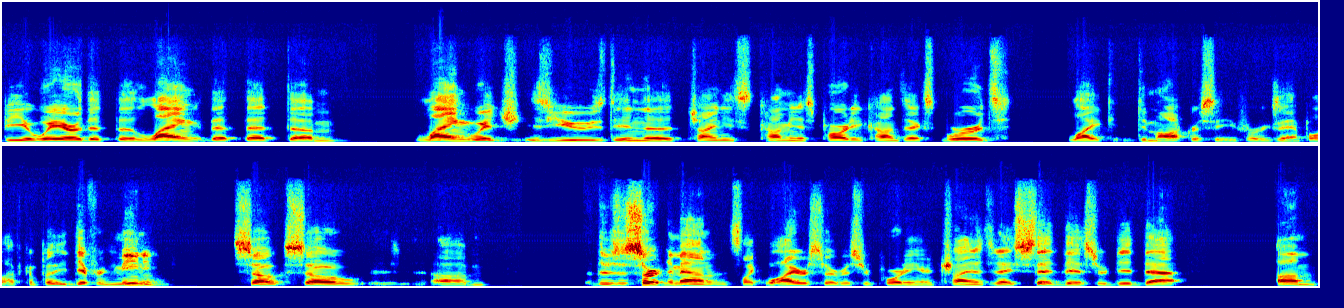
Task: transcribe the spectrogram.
be aware that the lang that that um, language is used in the Chinese Communist Party context. Words like democracy, for example, have completely different meaning. So so um, there's a certain amount of it's like wire service reporting or China Today said this or did that. Um,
